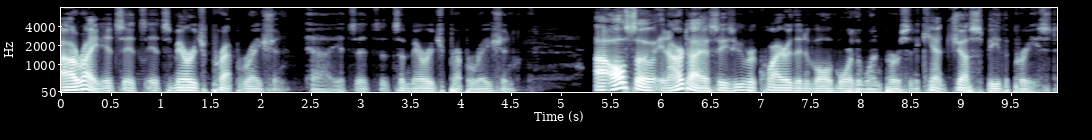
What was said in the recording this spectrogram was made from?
Uh, right. It's it's it's marriage preparation. Uh, it's it's it's a marriage preparation. Uh, also, in our diocese, we require that involve more than one person. It can't just be the priest.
